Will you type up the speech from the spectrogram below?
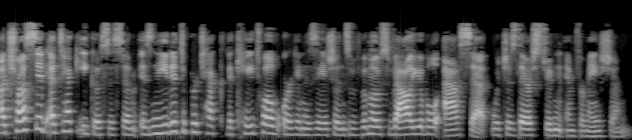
A trusted edtech ecosystem is needed to protect the K 12 organization's most valuable asset, which is their student information.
